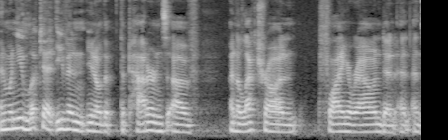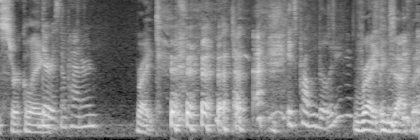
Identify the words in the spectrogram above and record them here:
And when you look at even, you know, the, the patterns of an electron flying around and, and, and circling. There is no pattern. Right. It's probability. right, exactly.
